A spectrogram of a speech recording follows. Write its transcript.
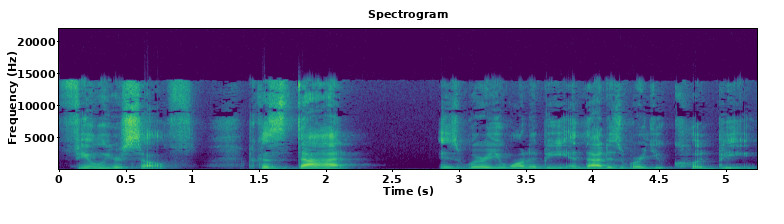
feel yourself, because that is where you want to be and that is where you could be.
